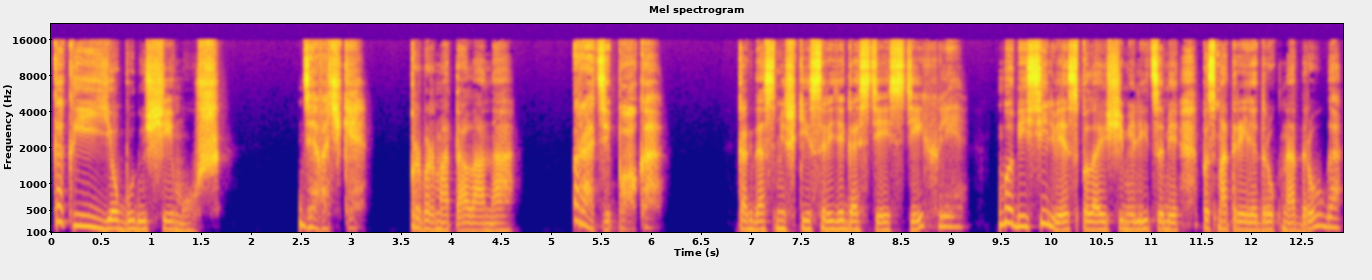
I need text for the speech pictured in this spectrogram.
как и ее будущий муж. «Девочки», — пробормотала она, — «ради бога». Когда смешки среди гостей стихли, Бобби и Сильвия с пылающими лицами посмотрели друг на друга,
